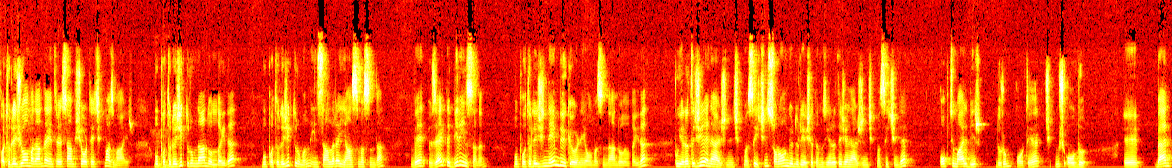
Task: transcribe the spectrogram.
Patoloji olmadan da enteresan bir şey ortaya çıkmaz mı? Hayır. Bu Hı-hı. patolojik durumdan dolayı da bu patolojik durumun insanlara yansımasından ve özellikle bir insanın bu patolojinin en büyük örneği olmasından dolayı da bu yaratıcı enerjinin çıkması için son 10 gündür yaşadığımız yaratıcı enerjinin çıkması için de optimal bir durum ortaya çıkmış oldu. Ee, ben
